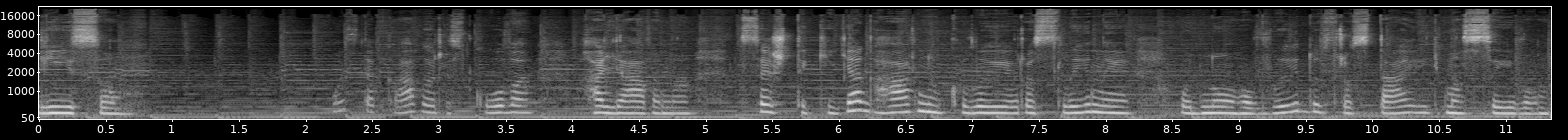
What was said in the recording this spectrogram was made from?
лісом. Ось така виразкова галявина. Все ж таки, як гарно, коли рослини одного виду зростають масивом.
